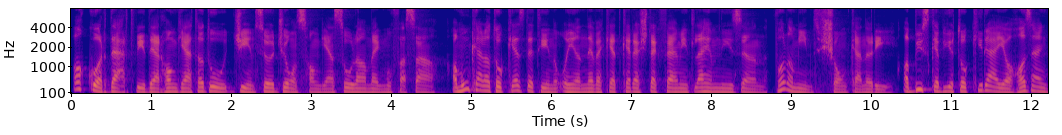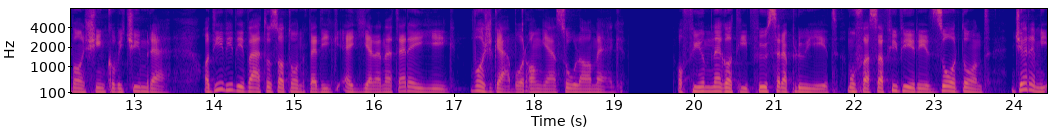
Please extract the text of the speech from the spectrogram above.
akkor Darth Vader hangját adó James Earl Jones hangján szólal meg Mufasa. A munkálatok kezdetén olyan neveket kerestek fel, mint Liam Neeson, valamint Sean Connery. A büszke birtok királya hazánkban Sinkovics Imre, a DVD változaton pedig egy jelenet erejéig Vas Gábor hangján szólal meg. A film negatív főszereplőjét, Mufasa fivérét Zordont Jeremy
